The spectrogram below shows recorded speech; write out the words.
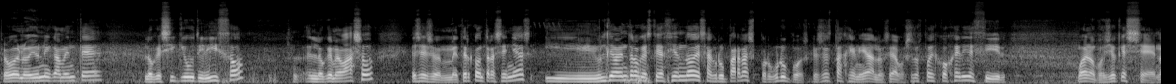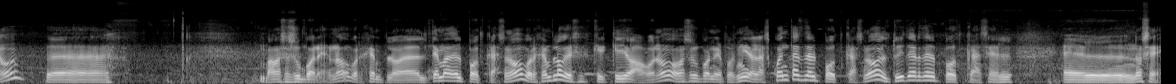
pero bueno, y únicamente lo que sí que utilizo, en lo que me baso, es eso, en meter contraseñas y últimamente lo que estoy haciendo es agruparlas por grupos, que eso está genial, o sea, vosotros podéis coger y decir, bueno, pues yo qué sé, ¿no? Eh, vamos a suponer, ¿no? Por ejemplo, el tema del podcast, ¿no? Por ejemplo, que, que, yo hago, ¿no? Vamos a suponer, pues mira, las cuentas del podcast, ¿no? El Twitter del podcast, el, el, no sé,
